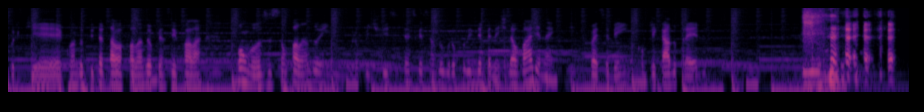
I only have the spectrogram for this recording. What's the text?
porque quando o Peter estava falando eu pensei em falar, bom, vocês estão falando em grupo difícil e estão esquecendo do grupo do Independente Del Vale, né, que vai ser bem complicado para eles. E...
